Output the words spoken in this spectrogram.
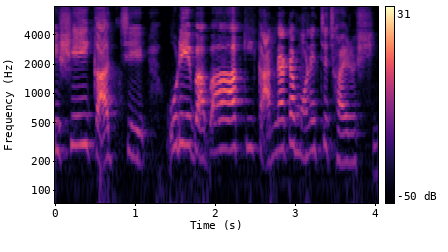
এসেই কাঁদছে। ওরে বাবা, কি কান্নাটা মনে হচ্ছে ছয় রশ্মি,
